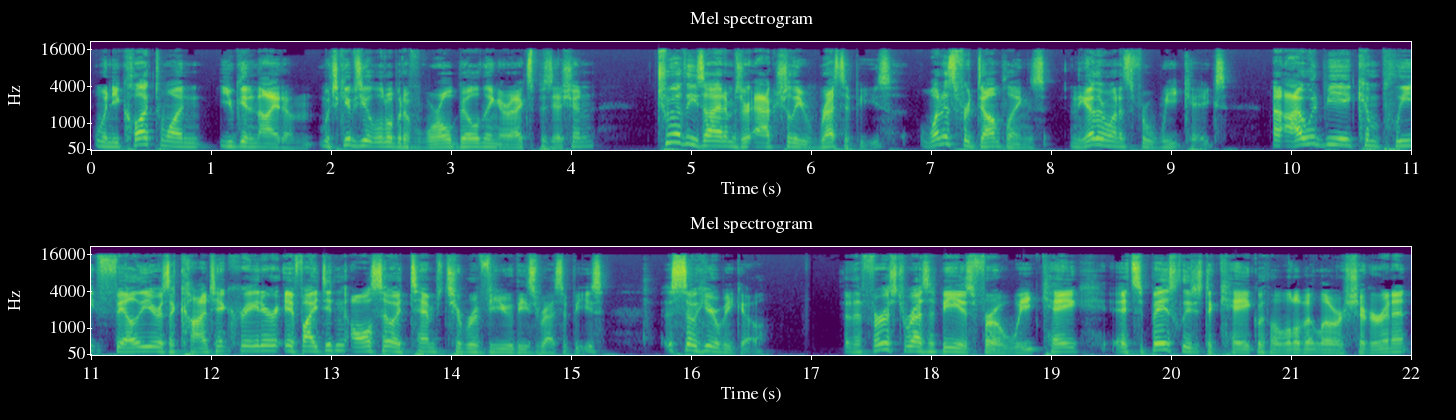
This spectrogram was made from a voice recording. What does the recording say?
when you collect one, you get an item, which gives you a little bit of world building or exposition, Two of these items are actually recipes. One is for dumplings, and the other one is for wheat cakes. Uh, I would be a complete failure as a content creator if I didn't also attempt to review these recipes. So here we go. The first recipe is for a wheat cake. It's basically just a cake with a little bit lower sugar in it.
